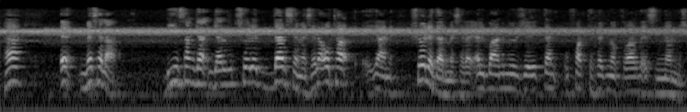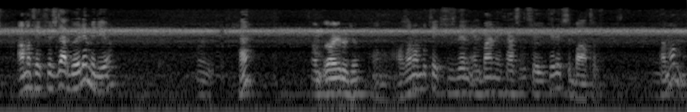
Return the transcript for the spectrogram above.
Ha? E, mesela bir insan gel, gelip şöyle derse mesela o yani şöyle der mesela Elbani mürciyelikten ufak tefek noktalarda esinlenmiş. Ama tekfirciler böyle mi diyor? Hayır. Ha? Hayır hocam. Ha, O zaman bu tekfircilerin Elbani'ye karşılık söyledikleri hepsi batıl. Tamam mı?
